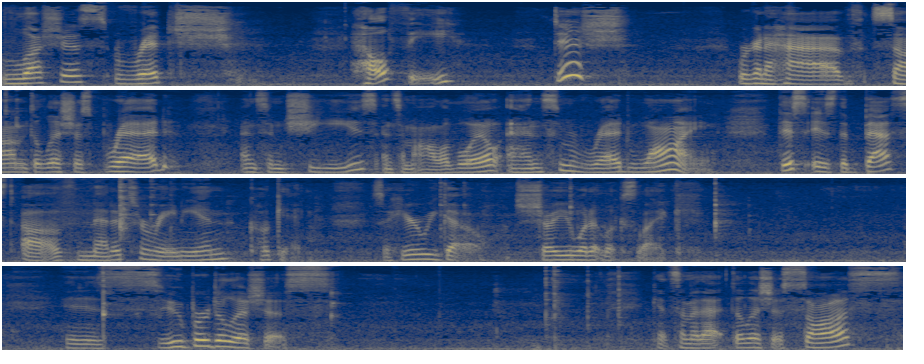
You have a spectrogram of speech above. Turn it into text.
luscious, rich, healthy dish. We're gonna have some delicious bread and some cheese and some olive oil and some red wine. This is the best of Mediterranean cooking. So here we go. I'll show you what it looks like. It is super delicious. Get some of that delicious sauce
